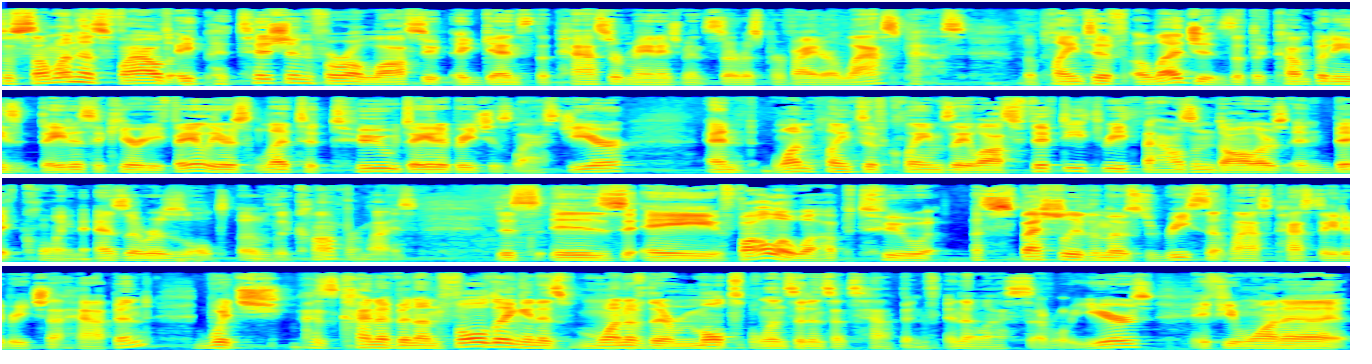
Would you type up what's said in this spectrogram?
So someone has filed a petition for a lawsuit against the password management service provider LastPass. The plaintiff alleges that the company's data security failures led to two data breaches last year, and one plaintiff claims they lost $53,000 in Bitcoin as a result of the compromise. This is a follow up to especially the most recent LastPass data breach that happened, which has kind of been unfolding and is one of their multiple incidents that's happened in the last several years. If you want to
